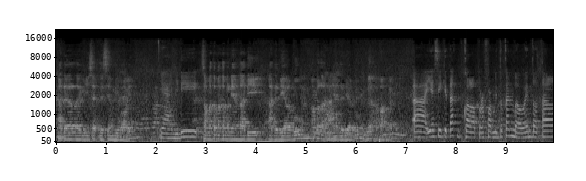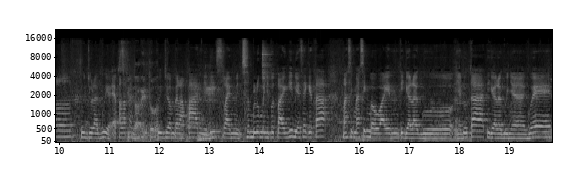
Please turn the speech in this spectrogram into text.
ada lagi setlist yang dibawain Ya jadi sama teman-teman yang tadi ada di album, apa lagunya ada di album juga apa enggak? eh, ya sih kita kalau perform itu kan bawain total 7 lagu ya, eh apa 8? Sekitar itulah. 7 sampai 8. Jadi selain sebelum menjemput pagi biasa kita masing-masing bawain tiga lagunya Duta, tiga lagunya gue.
